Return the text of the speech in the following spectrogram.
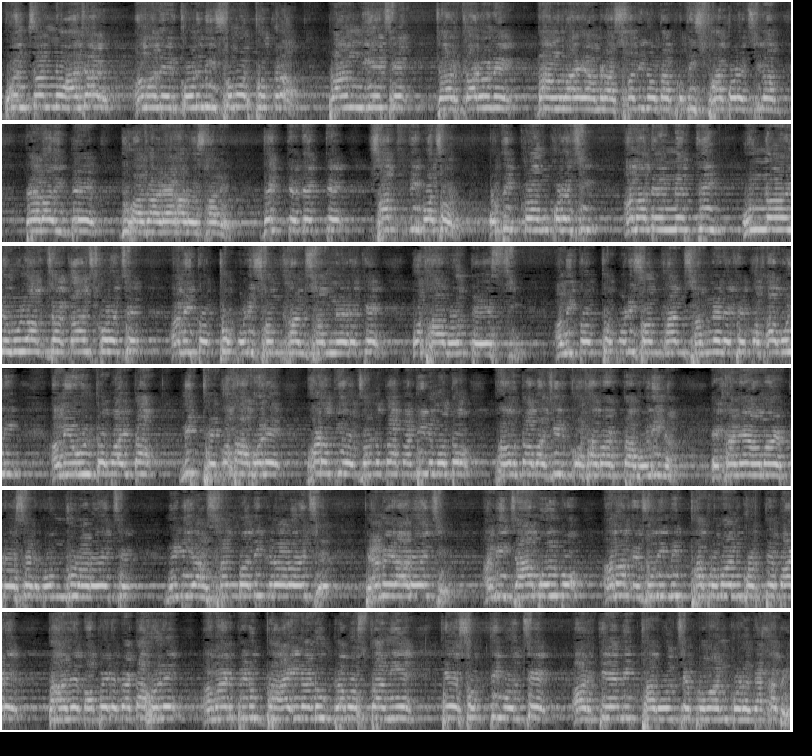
পঞ্চান্ন হাজার আমাদের কর্মী সমর্থকরা প্রাণ দিয়েছে। যার কারণে বাংলায় আমরা স্বাধীনতা প্রতিষ্ঠা করেছিলাম তেরোই মে দু হাজার এগারো সালে। দেখতে দেখতে সাতটি বছর অতিক্রম করেছি। আমাদের নেত্রী উন্নয়নমূলক যা কাজ করেছে, আমি তথ্য পরিসংখ্যান সামনে রেখে কথা বলতে এসেছি। আমি তথ্য পরিসংখ্যান সামনে রেখে কথা বলি, আমি উল্টো পাল্টা মিথ্যে কথা বলে ভারতীয় জনতা পার্টির মতো ভাওতাবাজির কথাবার্তা বলি না। এখানে আমার প্রেসের বন্ধুরা রয়েছে মিডিয়ার সাংবাদিকরা রয়েছে, ক্যামেরা রয়েছে। আমি যা বলব, আমাকে যদি মিথ্যা প্রমাণ করতে পারে, তাহলে বাপের বেটা হলে আমার বিরুদ্ধে আইনানুক ব্যবস্থা নিয়ে কে সত্যি বলছে আর কে মিথ্যা বলছে প্রমাণ করে দেখাবে।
